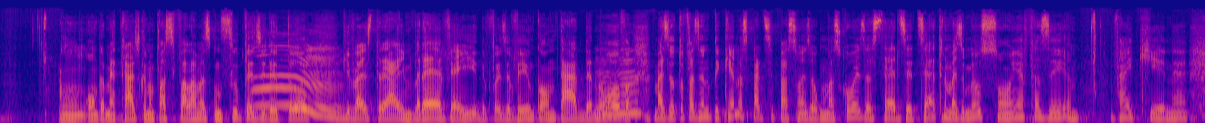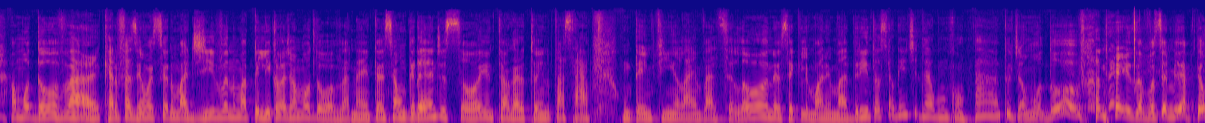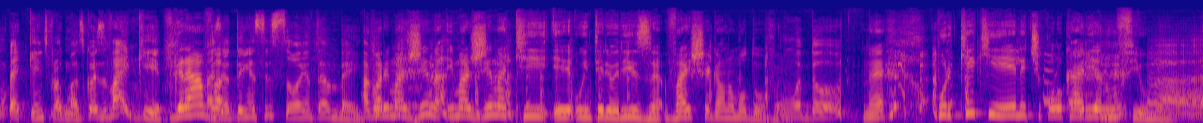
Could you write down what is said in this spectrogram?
um longa-metragem que eu não posso falar, mas com um super diretor hum. que vai estrear em breve aí. Depois eu venho contar de novo. Uhum. Mas eu estou fazendo pequenas participações, algumas coisas, séries, etc. Mas o meu sonho é fazer, vai que, né? Almodóvar, quero fazer uma, ser uma diva numa película de Almodóvar, né? Então esse é um grande sonho. Então agora eu estou indo passar um tempinho lá em Barcelona. Eu sei que ele mora em Madrid. Então se alguém tiver algum contato de Almodóvar, né, Isa? Você me tem um pé quente para algumas coisas, vai que. Grava. Mas eu tenho esse sonho também. Agora imagina, imagina que o interiorismo Elisa vai chegar no Almodóvar. Almodóvar. Né? Por que, que ele te colocaria num filme?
